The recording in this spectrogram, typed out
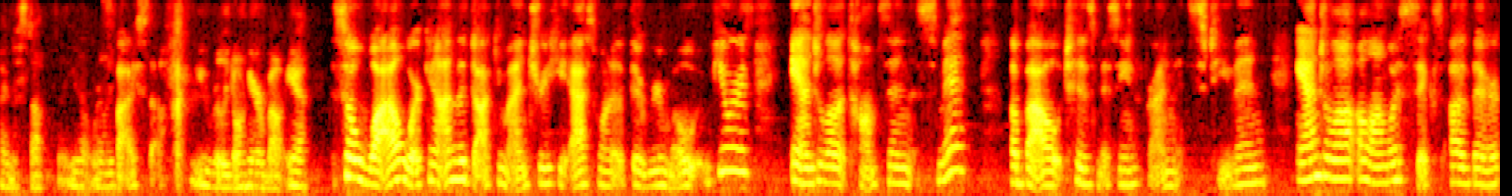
kind of stuff that you don't really spy stuff. You really don't hear about, yeah. So while working on the documentary, he asked one of the remote viewers, Angela Thompson Smith, about his missing friend Steven. Angela, along with six other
